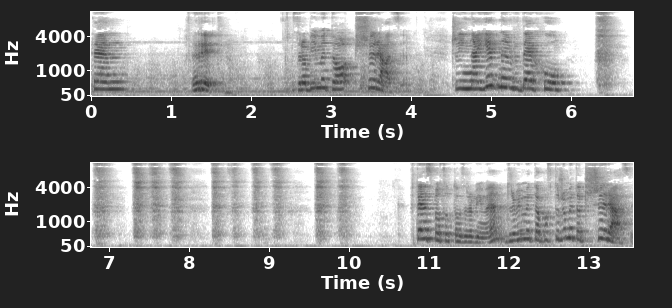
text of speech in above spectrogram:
ten rytm. Zrobimy to trzy razy. Czyli na jednym wdechu w ten sposób to zrobimy. Zrobimy to, powtórzymy to trzy razy.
